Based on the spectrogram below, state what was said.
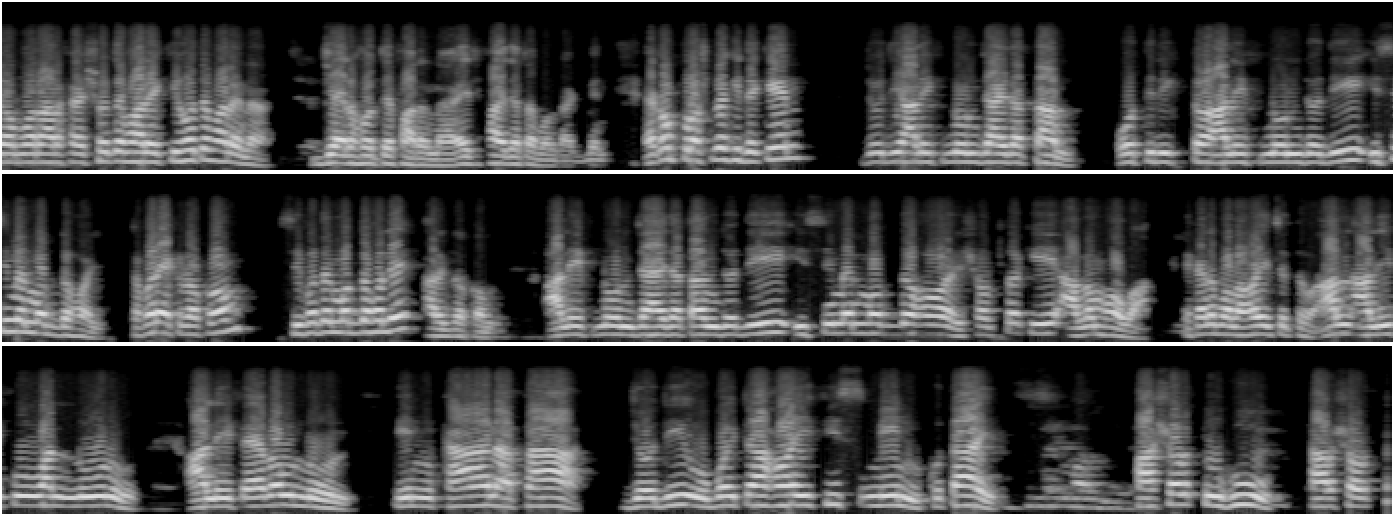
জবর। আর ফ্যাশ হতে পারে কি হতে পারে না? জের। হতে পারে না এই ফায়দাটা মনে রাখবেন। এখন প্রশ্ন কি দেখেন? যদি আলিফ নুন জায়দা টান অতিরিক্ত আলিফ নুন যদি ইসিমের মধ্যে হয় তখন একরকম সিফাতের মধ্যে হলে আরেক রকম। আলিফ নুন জায়দা টান যদি ইসিমের মধ্যে হয় শর্ত কি? আলম হওয়া। এখানে বলা হয়েছে তো আল আলিফু ওয়ান নুন আলিফ এবং নুন। ইন কান আতা যদি উভয়টা হয় ফিসমিন কোথায়? ফাসর তুহু। তার শর্ত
